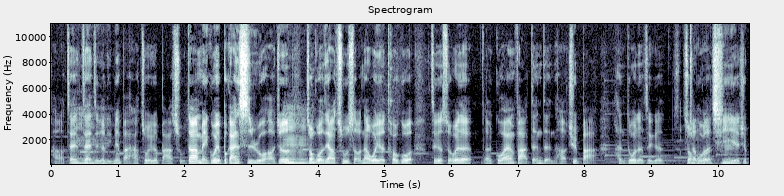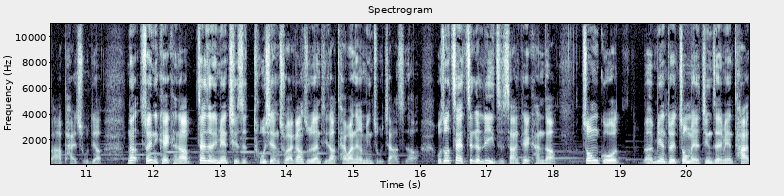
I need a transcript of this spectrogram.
好在在这个里面把它做一个拔除。当然，美国也不甘示弱哈，就是中国这样出手，那我也透过这个所谓的呃国安法等等哈，去把很多的这个中国的企业去把它排除掉。那所以你可以看到，在这里面其实凸显出来，刚刚主任提到台湾那个民主价值哦，我说在这个例子上，你可以看到中国。呃，面对中美的竞争里面，它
